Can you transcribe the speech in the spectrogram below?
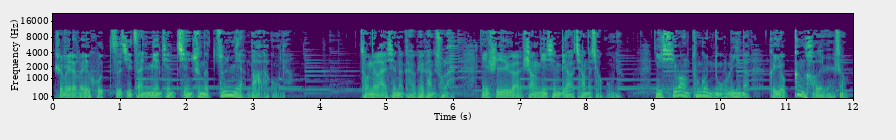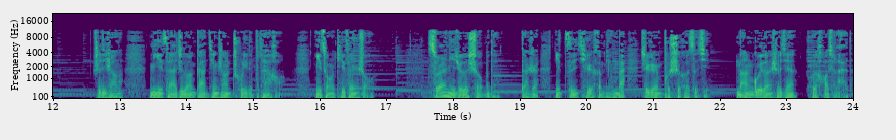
是为了维护自己在你面前仅剩的尊严罢了，姑娘。从你来信的凯可以看得出来，你是一个上进心比较强的小姑娘，你希望通过努力呢，可以有更好的人生。实际上呢，你在这段感情上处理的不太好，你总是提分手。虽然你觉得舍不得，但是你自己其实很明白，这个人不适合自己，难过一段时间会好起来的。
